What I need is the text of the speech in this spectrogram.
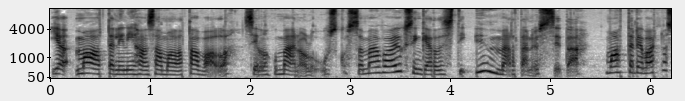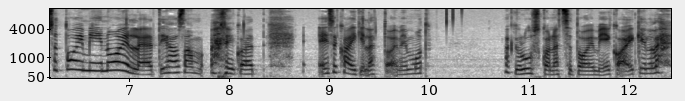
ja mä ajattelin ihan samalla tavalla silloin, kun mä en ollut uskossa. Mä en vaan yksinkertaisesti ymmärtänyt sitä. Mä ajattelin vaan, että no se toimii noille, että ihan sama, niin kuin, että ei se kaikille toimi, mutta mä kyllä uskon, että se toimii kaikille.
